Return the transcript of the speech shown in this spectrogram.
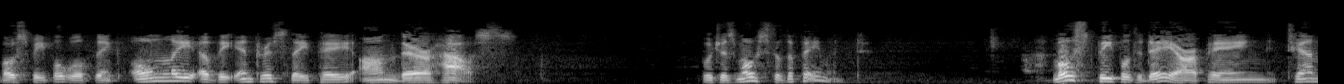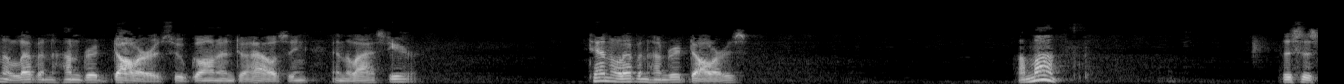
Most people will think only of the interest they pay on their house, which is most of the payment. Most people today are paying ten, eleven hundred dollars who've gone into housing in the last year. Ten, eleven hundred dollars a month. This is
